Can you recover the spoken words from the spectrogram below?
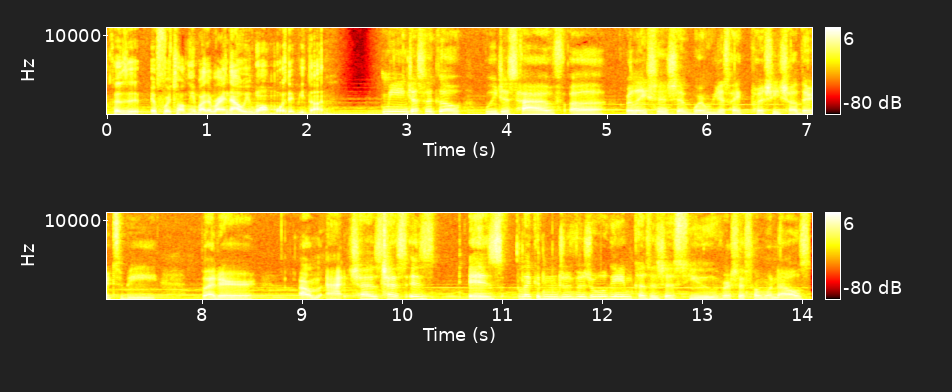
Because if we're talking about it right now, we want more to be done. Me and Jessica, we just have a relationship where we just like push each other to be better um, at chess. Chess is is like an individual game because it's just you versus someone else.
